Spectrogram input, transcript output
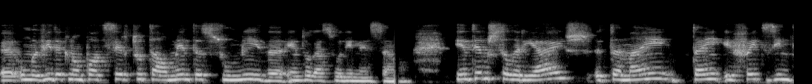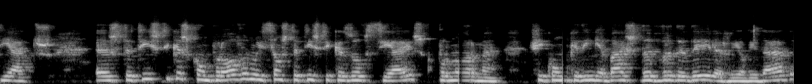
uh, uma vida que não pode ser totalmente assumida em toda a sua dimensão. Em termos salariais, também tem efeitos imediatos as estatísticas comprovam, e são estatísticas oficiais, que por norma ficam um bocadinho abaixo da verdadeira realidade,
